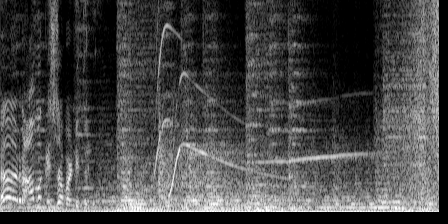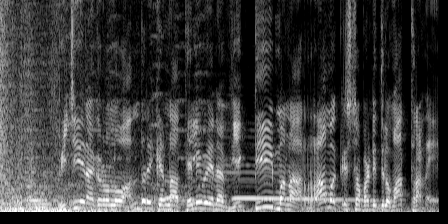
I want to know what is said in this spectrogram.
రామకృష్ణ పండితులు. విజయనగరంలో అందరికన్నా తెలివైన వ్యక్తి మన రామకృష్ణ పండితులు మాత్రమే.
